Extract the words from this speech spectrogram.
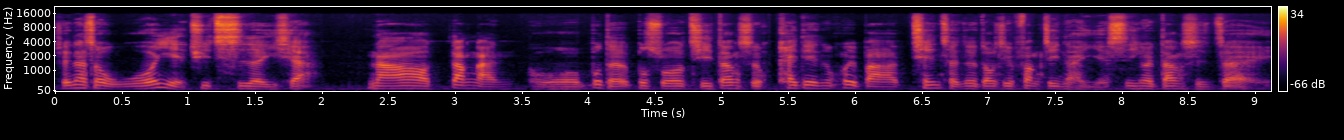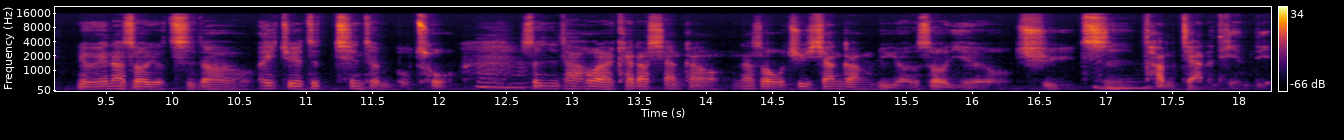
所以那时候我也去吃了一下。然后，当然，我不得不说，其实当时开店会把千层这个东西放进来，也是因为当时在纽约那时候有吃到，哎，觉得这千层不错。嗯。甚至他后来开到香港，那时候我去香港旅游的时候，也有去吃他们家的甜点。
